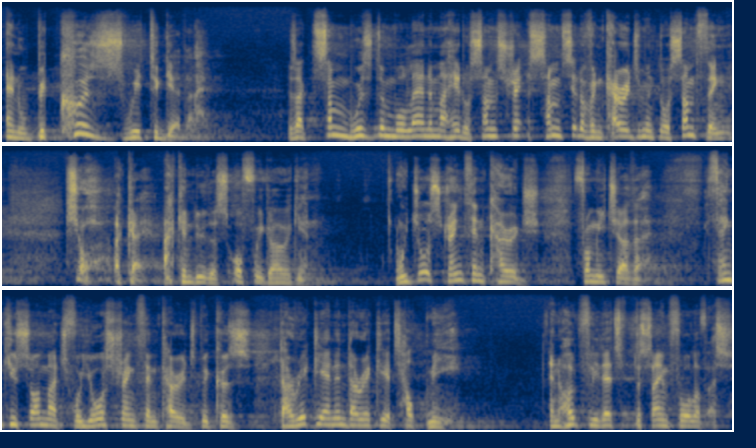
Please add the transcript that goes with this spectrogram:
And because we're together, it's like some wisdom will land in my head or some, strength, some set of encouragement or something. Sure, okay, I can do this. Off we go again. We draw strength and courage from each other. Thank you so much for your strength and courage because directly and indirectly it's helped me. And hopefully that's the same for all of us.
